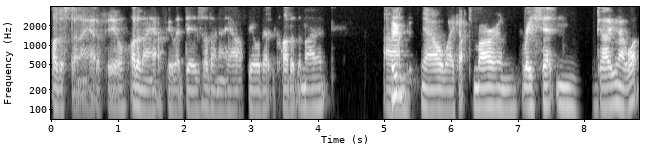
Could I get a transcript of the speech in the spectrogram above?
I just don't know how to feel. I don't know how I feel about Des. I don't know how I feel about the club at the moment. Um, you know, I'll wake up tomorrow and reset and go. You know what?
